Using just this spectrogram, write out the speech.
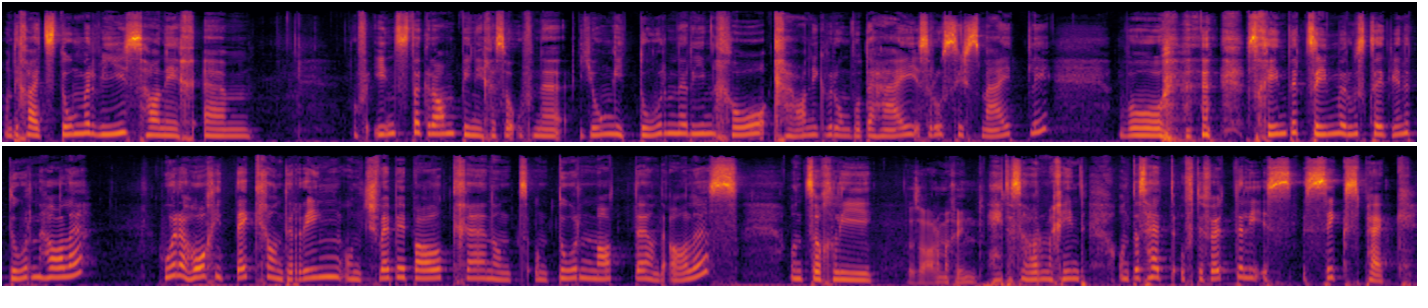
Und ich habe jetzt dummerweise, habe ich, ähm, auf Instagram bin ich so auf eine junge Turnerin gekommen, keine Ahnung warum, wo daheim ein russisches Mädchen, wo das Kinderzimmer aussieht wie eine Turnhalle. Hure hohe Decken und Ring und Schwebebalken und, und Turnmatten und alles. Und so ein Das arme Kind. Hey, das arme Kind. Und das hat auf den Fotos ein Sixpack.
